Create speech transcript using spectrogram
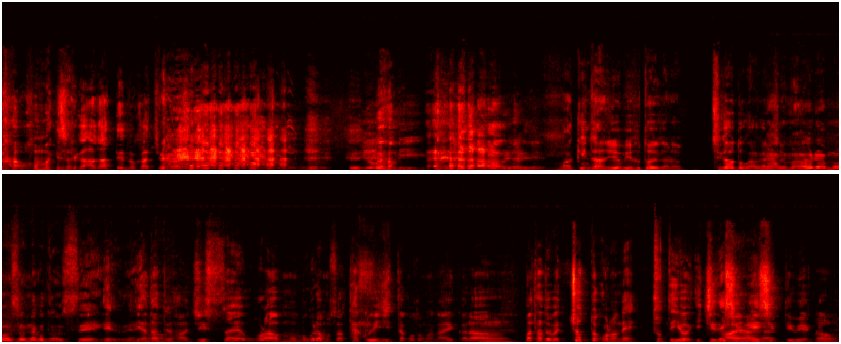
時まあほんまにそれが上がってんのかっていう話。まあ金太さん指太いから違うとこ上がりまあそうまあ俺はもうそんなことせえへんけどね。いやだってさ実際ほらもう僕らもさ卓いじったことがないから、うん。まあ、例えばちょっとこのねちょっと要は1弟子はいはいはい2弟子って言うやんか、うん。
